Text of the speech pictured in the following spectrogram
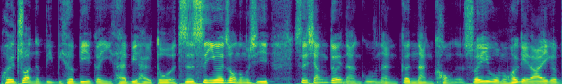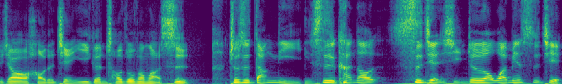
会赚的比比特币跟以太币还多，只是因为这种东西是相对难估、难跟难控的，所以我们会给大家一个比较好的建议跟操作方法是，就是当你是看到事件型，就是说外面世界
